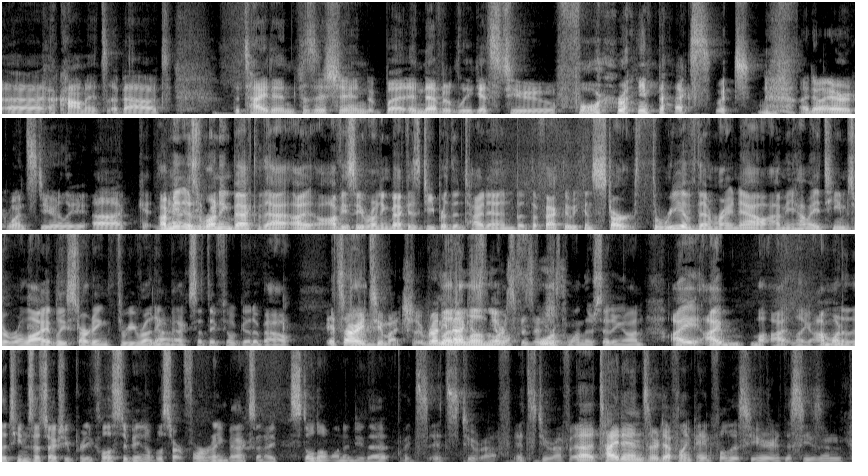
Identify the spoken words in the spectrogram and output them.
a, a comment about the tight end position, but inevitably gets to four running backs, which I know Eric wants dearly. Uh, I mean, is running back that? I, obviously, running back is deeper than tight end, but the fact that we can start three of them right now, I mean, how many teams are reliably starting three running No. backs that they feel good about? It's already um, too much. Running let back alone is the worst position. fourth one they're sitting on. I, I, I, like, I'm one of the teams that's actually pretty close to being able to start four running backs, and I still don't want to do that. It's it's too rough. It's too rough. Uh, tight ends are definitely painful this year, this season.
